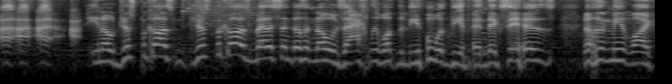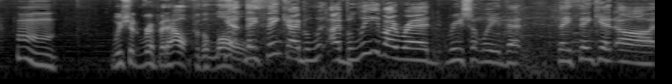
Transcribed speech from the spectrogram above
I, I, I, you know, just because just because medicine doesn't know exactly what the deal with the appendix is, doesn't mean like, hmm, we should rip it out for the lulls. Yeah, they think I believe I believe I read recently that they think it uh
